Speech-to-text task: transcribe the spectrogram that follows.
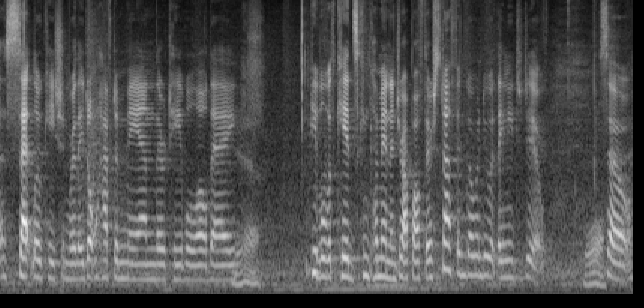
a set location where they don't have to man their table all day. Yeah. People with kids can come in and drop off their stuff and go and do what they need to do. Cool. So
